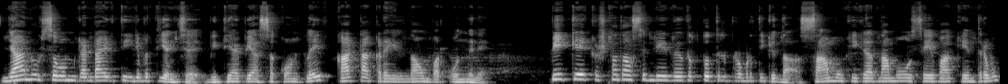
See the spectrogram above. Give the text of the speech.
ജ്ഞാനോത്സവം രണ്ടായിരത്തി ഇരുപത്തിയഞ്ച് വിദ്യാഭ്യാസ കോൺക്ലേവ് കാട്ടാക്കടയിൽ നവംബർ ഒന്നിന് പി കെ കൃഷ്ണദാസിന്റെ നേതൃത്വത്തിൽ പ്രവർത്തിക്കുന്ന സാമൂഹിക നമോ സേവാ കേന്ദ്രവും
